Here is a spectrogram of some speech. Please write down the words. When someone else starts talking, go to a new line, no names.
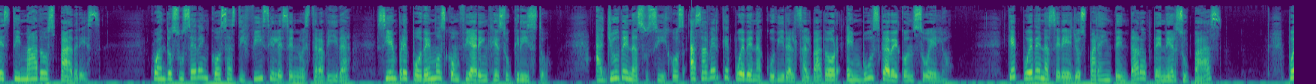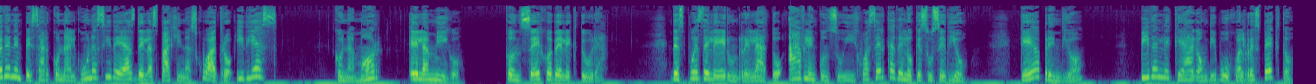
Estimados padres, cuando suceden cosas difíciles en nuestra vida, siempre podemos confiar en Jesucristo. Ayuden a sus hijos a saber que pueden acudir al Salvador en busca de consuelo. ¿Qué pueden hacer ellos para intentar obtener su paz? Pueden empezar con algunas ideas de las páginas 4 y 10. Con amor, el amigo. Consejo de lectura. Después de leer un relato, hablen con su hijo acerca de lo que sucedió. ¿Qué aprendió? Pídanle que haga un dibujo al respecto.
